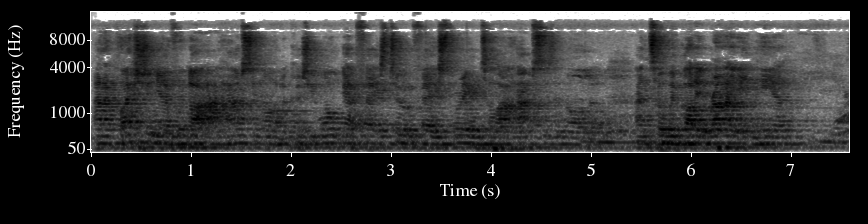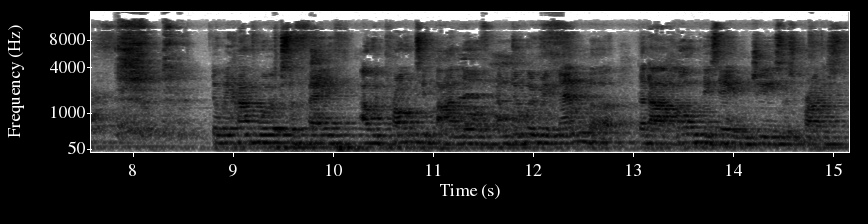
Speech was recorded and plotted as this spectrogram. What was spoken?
And I question you if we got our house in order because you won't get phase two and phase three until our house is in order, until we've got it right in here. Do we have works of faith? Are we prompted by love? And do we remember that our hope is in Jesus Christ?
